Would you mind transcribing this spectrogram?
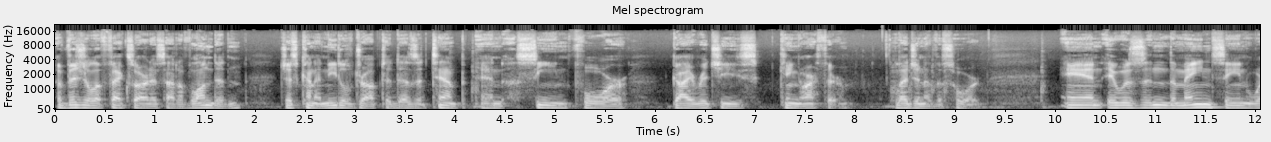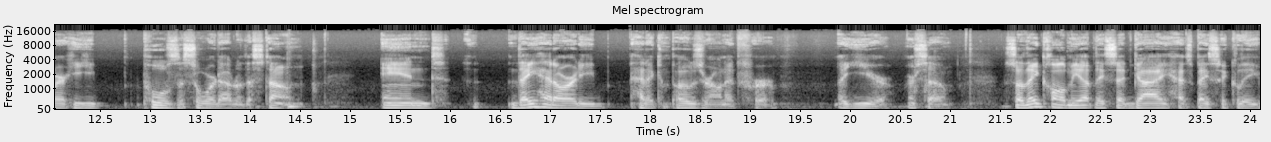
a visual effects artist out of London just kind of needle dropped it as a temp and a scene for Guy Ritchie's King Arthur, Legend of the Sword. And it was in the main scene where he pulls the sword out of the stone. And they had already had a composer on it for a year or so. So they called me up. They said, Guy has basically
